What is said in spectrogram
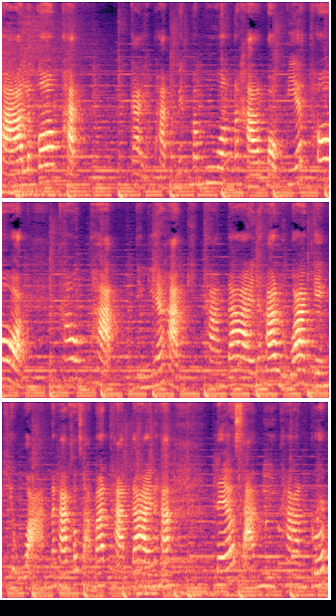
นะคะ แล้วก็ผัดไก่ผัดเม็ดมะม่วงนะคะปอกเปี๊ยะทอดข้าวผัดอย่างเงี้ยค่ะทานได้นะคะ หรือว่าแกงเขียวหวานนะคะเขาสามารถทานได้นะคะ แล้วสามีทานรส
